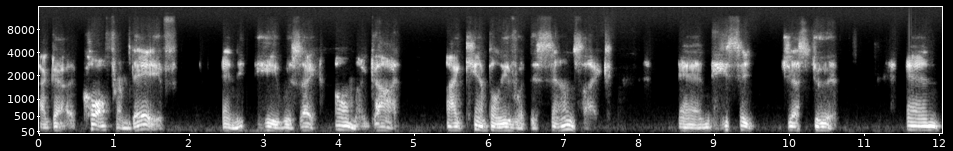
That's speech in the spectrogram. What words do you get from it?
I got a call from Dave and he was like, Oh my God, I can't believe what this sounds like. And he said, Just do it. And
